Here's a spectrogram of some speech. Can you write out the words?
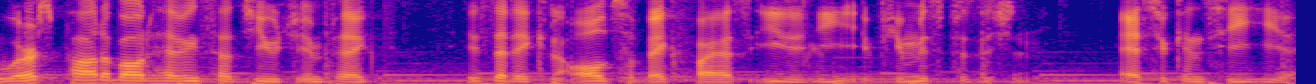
The worst part about having such huge impact is that it can also backfire easily if you misposition, as you can see here.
